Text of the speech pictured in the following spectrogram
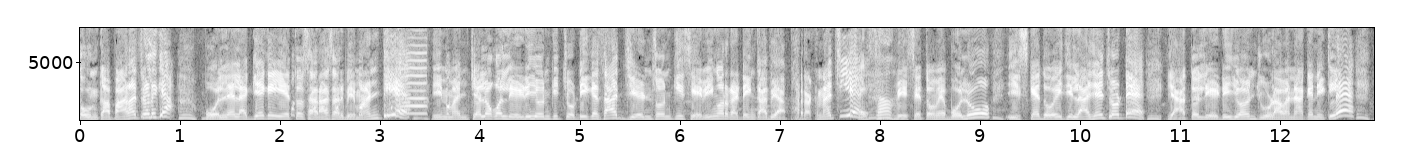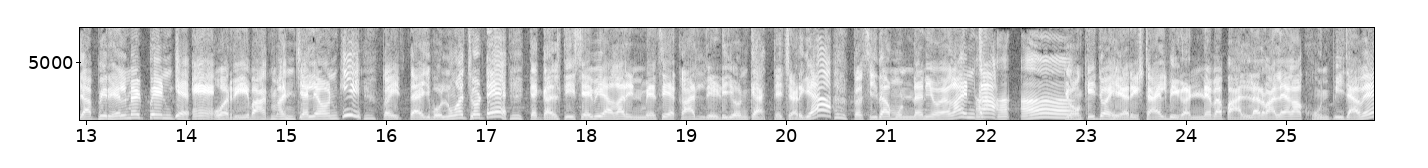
तो उनका पारा चढ़ गया। बोलने लगे कि ये तो सरासर बेमानती है। इन मंचलों को लेडीज़ उनकी चोटी के साथ जेंट्स उनकी सेविंग और कटिंग का भी ऑफ़र रखना चाहिए। वैसे तो मैं बोलूँ इसके दो ही इलाज है छोटे। या तो लेडी जोन जूड़ा बना के निकले या फिर हेलमेट पहन के। और रही बात मन चले उनकी तो इतना ही बोलूँगा छोटे कि गलती से भी अगर इनमें से एक आध लेडी जोन के हत्थे चढ़ गया तो सीधा मुंडन ही होएगा इनका। आ, आ, आ। क्योंकि जो हेयर स्टाइल बिगड़ने पे पार्लर वाले का खून पी जावे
